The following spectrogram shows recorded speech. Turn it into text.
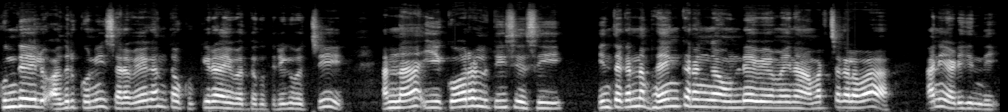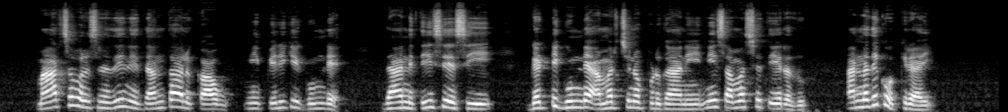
కుందేలు అదురుకొని శరవేగంతో కుక్కిరాయి వద్దకు తిరిగి వచ్చి అన్న ఈ కూరలు తీసేసి ఇంతకన్నా భయంకరంగా ఉండేవేమైనా అమర్చగలవా? అని అడిగింది. మార్చవలసినది నీ దంతాలు కావు నీ పెరిగి గుండె. దాన్ని తీసేసి గట్టి గుండె అమర్చినప్పుడు కానీ నీ సమస్య తీరదు అన్నది కొక్కిరాయి.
